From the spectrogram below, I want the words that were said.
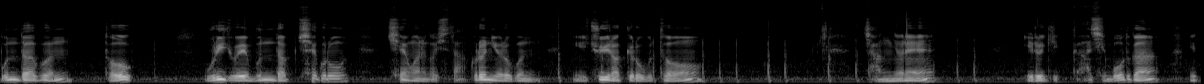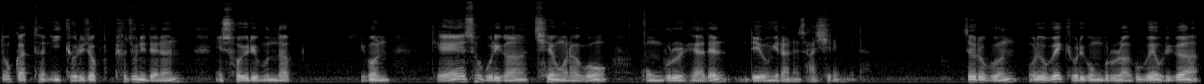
문답은 더욱 우리 교회 문답 책으로 채용하는 것이다. 그러니 여러분 이 주일학교로부터 작년에 이르기까지 모두가 이 똑같은 이 교리적 표준이 되는 이 소유리 문답 이건 계속 우리가 채용을 하고 공부를 해야 될 내용이라는 사실입니다. 자, 여러분 우리가 왜 교리 공부를 하고 왜 우리가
